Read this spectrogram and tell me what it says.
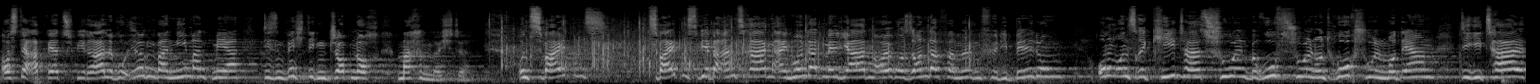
aus der Abwärtsspirale, wo irgendwann niemand mehr diesen wichtigen Job noch machen möchte. Und zweitens Zweitens. Wir beantragen ein 100 Milliarden Euro Sondervermögen für die Bildung, um unsere Kitas, Schulen, Berufsschulen und Hochschulen modern, digital,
